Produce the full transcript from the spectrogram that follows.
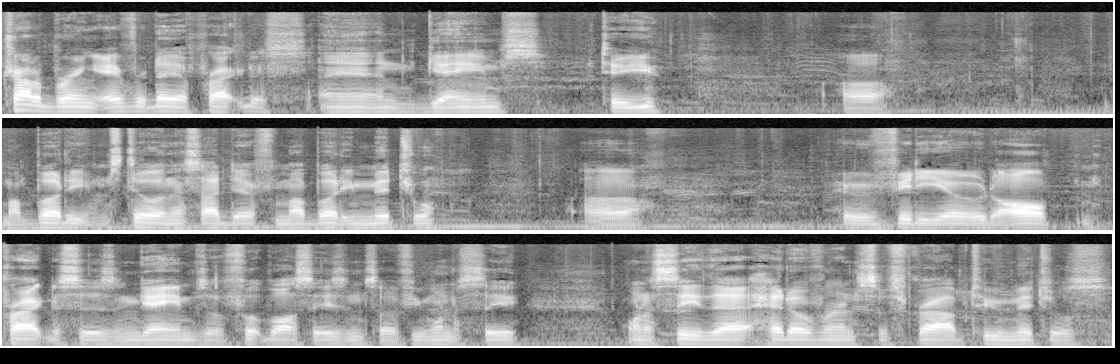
try to bring every day of practice and games to you. Uh, my buddy, I'm stealing this idea from my buddy Mitchell, uh, who videoed all practices and games of football season. So if you want to see, want to see that, head over and subscribe to Mitchell's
